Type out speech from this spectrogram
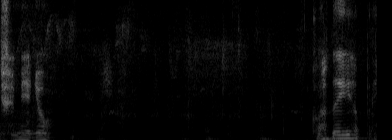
Vermelho. Acorda aí, rapaz.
